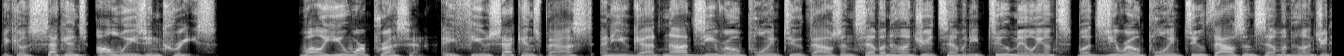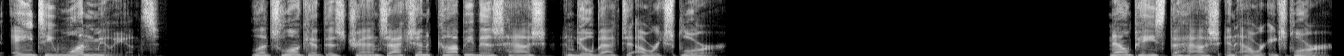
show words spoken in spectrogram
because seconds always increase. While you were pressing, a few seconds passed and you got not 0.2772 millionths but 0.2781 millionths. Let's look at this transaction, copy this hash, and go back to our Explorer. Now paste the hash in our Explorer.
